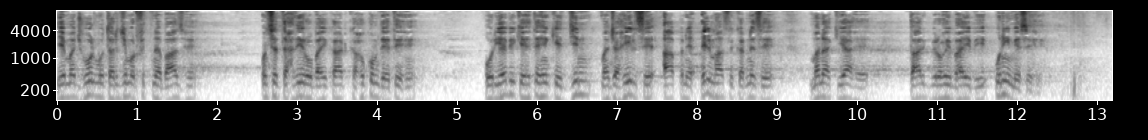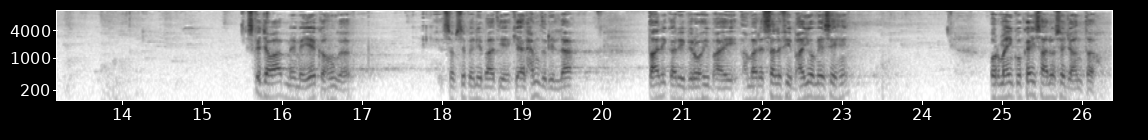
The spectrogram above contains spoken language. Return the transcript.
یہ مجہول مترجم اور فتنہ باز ہے۔ ان سے تحریر و بائیکاٹ کا حکم دیتے ہیں اور یہ بھی کہتے ہیں کہ جن مجاہیل سے آپ نے علم حاصل کرنے سے منع کیا ہے تارک بروہی بھائی بھی انہی میں سے ہے اس کا جواب میں میں یہ کہوں گا سب سے پہلی بات یہ ہے کہ الحمد للہ تارک علی بروہی بھائی ہمارے سلفی بھائیوں میں سے ہیں اور میں ان کو کئی سالوں سے جانتا ہوں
